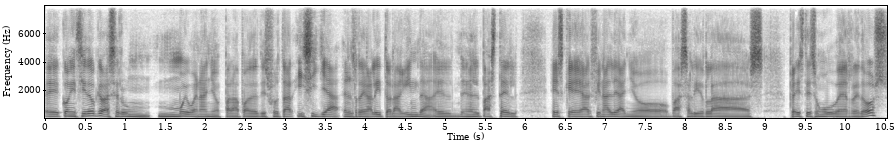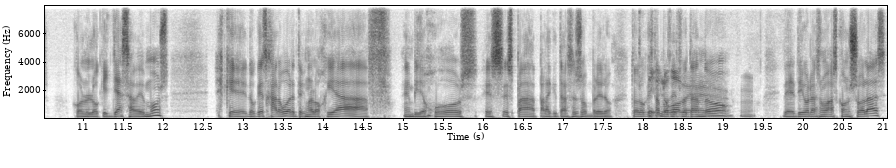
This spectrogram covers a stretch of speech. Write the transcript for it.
eh, coincido que va a ser un muy buen año para poder disfrutar. Y si ya el regalito, la guinda en el pastel es que al final de año va a salir las PlayStation VR 2, con lo que ya sabemos es que lo que es hardware, tecnología en videojuegos es, para quitarse el sombrero. Todo lo que estamos disfrutando, de, digo, las nuevas consolas.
